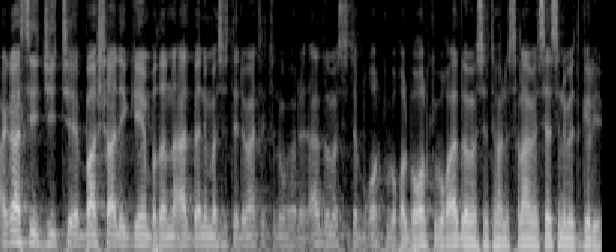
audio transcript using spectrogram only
Xagaasi g t baashaal iyo game badanna aad baa ni maasanta dhammaanteed nagu xiran. Aad baa maasanta boqolkiiba boqol boqolkiiba boqol aad baa maasanta waan islaamaya sidaas nabadgelyo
